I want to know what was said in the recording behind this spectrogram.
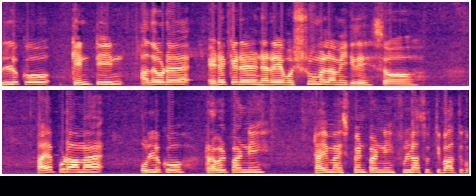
உள்ளுக்கோ கென்டீன் அதோட இடைக்கிட நிறைய வாஷ்ரூம் எல்லாம் அமைக்குது ஸோ பயப்படாமல் உள்ளுக்கோ ட்ராவல் பண்ணி டைமை ஸ்பெண்ட் பண்ணி ஃபுல்லாக சுற்றி பார்த்து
